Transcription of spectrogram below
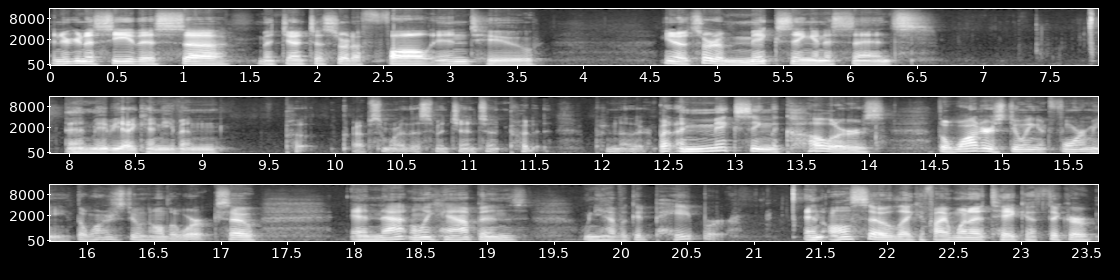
And you're going to see this uh, magenta sort of fall into, you know, it's sort of mixing in a sense. And maybe I can even put, grab some more of this magenta and put, it, put another. But I'm mixing the colors. The water's doing it for me. The water's doing all the work. So, and that only happens when you have a good paper. And also, like if I want to take a thicker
